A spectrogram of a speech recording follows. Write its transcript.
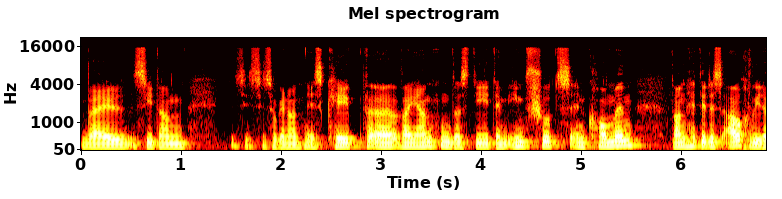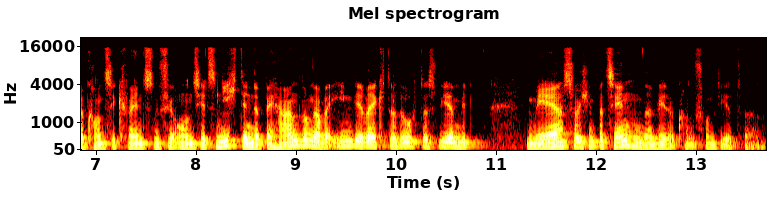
weil sie dann, das ist die sogenannten Escape-Varianten, dass die dem Impfschutz entkommen, dann hätte das auch wieder Konsequenzen für uns. Jetzt nicht in der Behandlung, aber indirekt dadurch, dass wir mit mehr solchen Patienten dann wieder konfrontiert werden.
